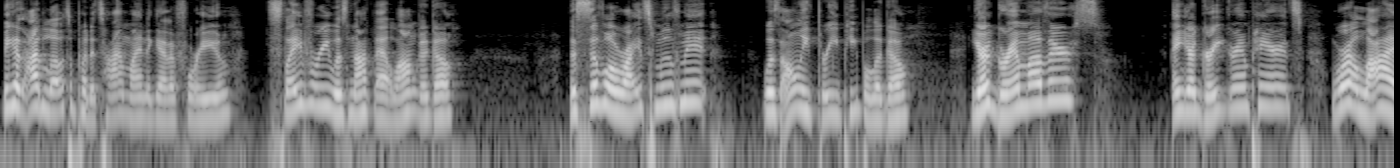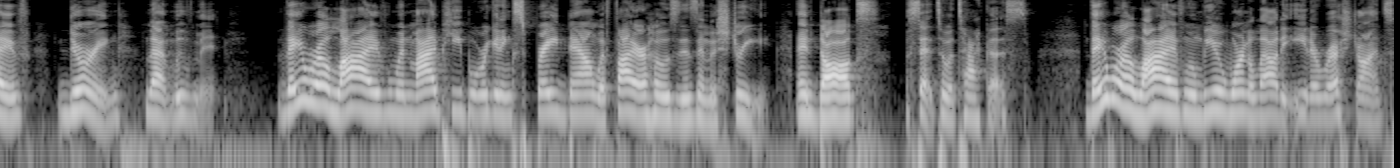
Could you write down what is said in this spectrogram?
Because I'd love to put a timeline together for you. Slavery was not that long ago. The civil rights movement was only three people ago. Your grandmothers and your great grandparents were alive during that movement. They were alive when my people were getting sprayed down with fire hoses in the street and dogs set to attack us. They were alive when we weren't allowed to eat at restaurants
